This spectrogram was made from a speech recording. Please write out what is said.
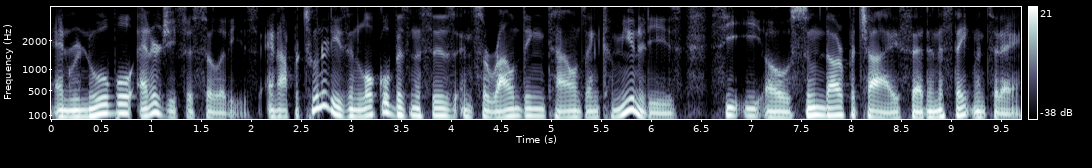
and renewable energy facilities, and opportunities in local businesses and surrounding towns and communities, CEO Sundar Pichai said in a statement today.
